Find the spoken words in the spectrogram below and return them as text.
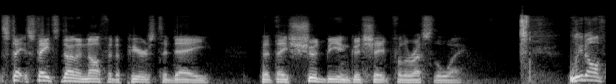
State, State's done enough, it appears today, that they should be in good shape for the rest of the way. Leadoff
